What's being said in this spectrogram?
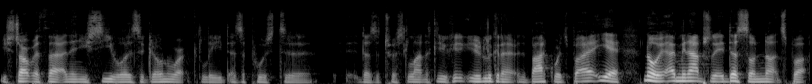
you start with that, and then you see well, it's the groundwork laid as opposed to it does a twist land. You- You're looking at it backwards, but I, yeah, no, I mean, absolutely, it does sound nuts, but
